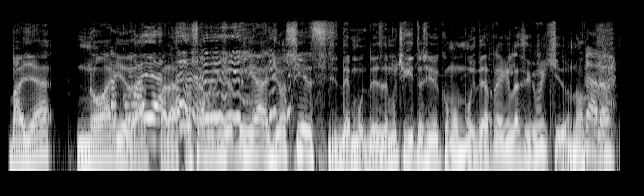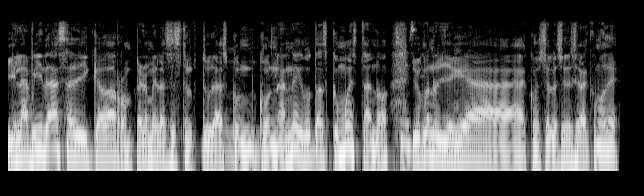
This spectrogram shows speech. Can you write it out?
vaya, no hay edad para... O sea, porque yo tenía, yo sí de desde muy chiquito he sido como muy de reglas y rígido, ¿no? Claro. Y la vida se ha dedicado a romperme las estructuras con, con anécdotas como esta, ¿no? yo cuando llegué a Constelaciones era como de,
